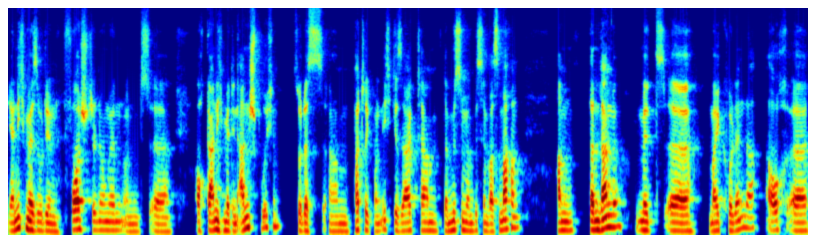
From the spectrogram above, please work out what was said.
ja nicht mehr so den Vorstellungen und äh, auch gar nicht mehr den Ansprüchen, sodass ähm, Patrick und ich gesagt haben, da müssen wir ein bisschen was machen. Haben dann lange mit äh, Mike Kolender auch äh,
